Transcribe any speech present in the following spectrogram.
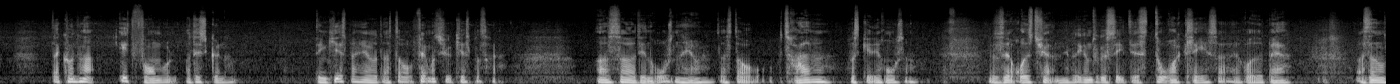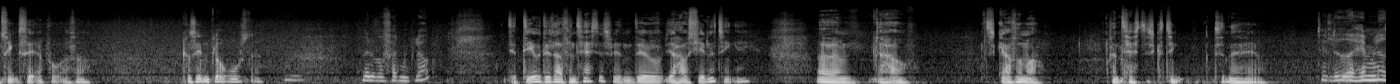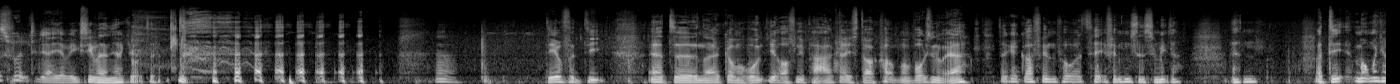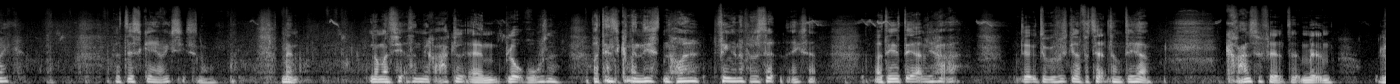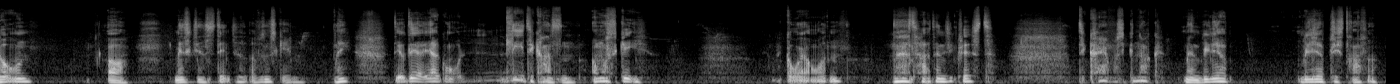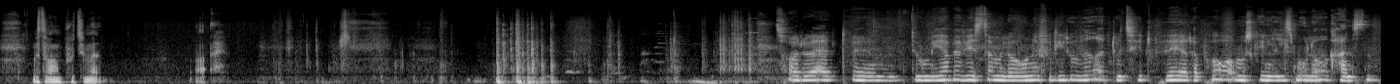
der kun har ét formål, og det er skønhed. Det er en kirsebærhave, der står 25 kirsebærtræer. Og så er det en rosenhave, der står 30 forskellige roser. Du ser rødtjørnen. Jeg ved ikke, om du kan se det store klæser af røde bær. Og så nogle ting ser jeg på, og så kan du se den blå rose der. Mm. Men hvorfor den blå? Det, det er jo det, der er fantastisk ved den. Det er jo, jeg har jo sjældne ting, ikke? Øh, jeg har jo skaffet mig fantastiske ting til den her have. Det lyder hemmelighedsfuldt. Ja, jeg vil ikke sige, hvordan jeg har gjort det. ja. Det er jo fordi, at øh, når jeg kommer rundt i offentlige parker i Stockholm, og hvor det nu er, så kan jeg godt finde på at tage 15 cm af den. Og det må man jo ikke. Så det skal jeg jo ikke sige til nogen. Men når man ser sådan en mirakel af en blå rose, hvordan skal man næsten holde fingrene for sig selv, ikke sandt? Og det er der, vi har... Det, du kan huske, at jeg har fortalt om det her grænsefelt mellem loven og menneskelig anstændighed og videnskaben. Ikke? Det er jo der, jeg går lige til grænsen, og måske går jeg over den, når jeg tager den i kvist. Det gør jeg måske nok. Men vil jeg, vil jeg blive straffet, hvis der var en politimand? Nej. Tror du, at øh, du er mere bevidst om lovene, fordi du ved, at du tit bevæger dig på, og måske en lille smule over grænsen?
